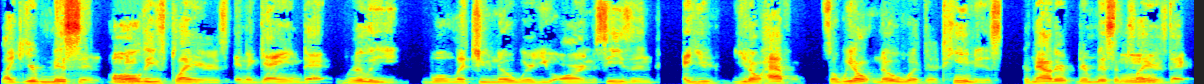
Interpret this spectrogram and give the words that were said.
Like you're missing mm-hmm. all these players in a game that really will let you know where you are in the season, and you you don't have them. So we don't know what their team is because now they're they're missing mm. players that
